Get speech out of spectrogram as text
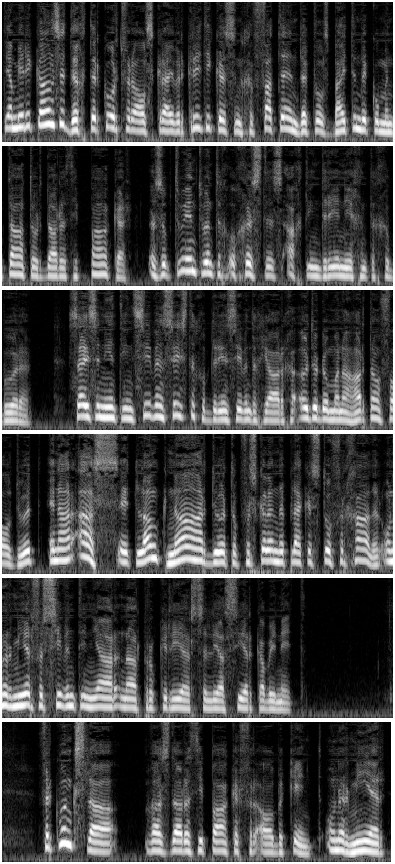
Die Amerikaanse digter, kortverhaalskrywer, kritikus en gevatte en dikwels buitende kommentator Dorothy Parker is op 22 Augustus 1893 gebore. Sy is in 1967 op 73 jarige ouderdom aan 'n hartaanval dood en haar as het lank na haar dood op verskillende plekke stof vergader, onder meer vir 17 jaar in haar prokureur se liaseer kabinet. Vir Kwinkslaw was Dorothy Parker veral bekend, onder meer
